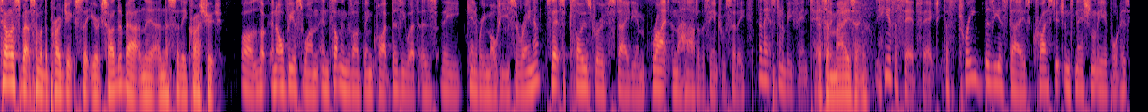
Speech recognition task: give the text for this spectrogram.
Tell us about some of the projects that you're excited about in the, in the city, Christchurch. Oh, look, an obvious one and something that I've been quite busy with is the Canterbury Multi Use Arena. So that's a closed roof stadium right in the heart of the central city. Now, that's going to be fantastic. It's amazing. Here's a sad fact the three busiest days Christchurch International Airport has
